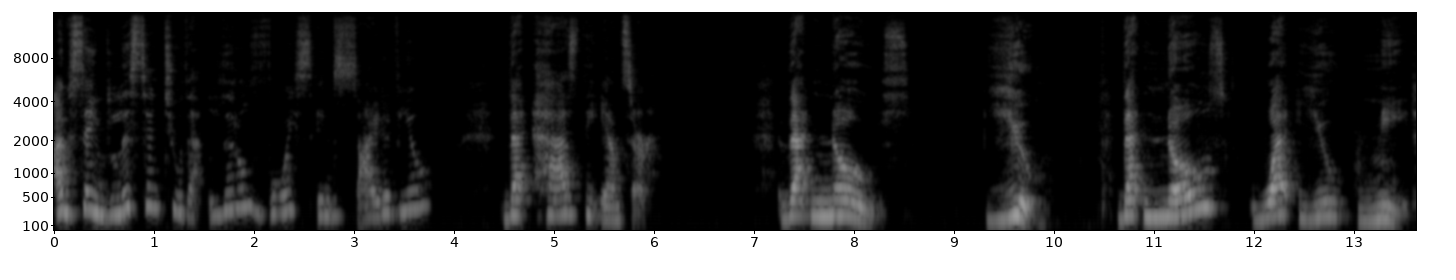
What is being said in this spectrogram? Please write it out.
I'm saying listen to that little voice inside of you that has the answer, that knows you, that knows what you need.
